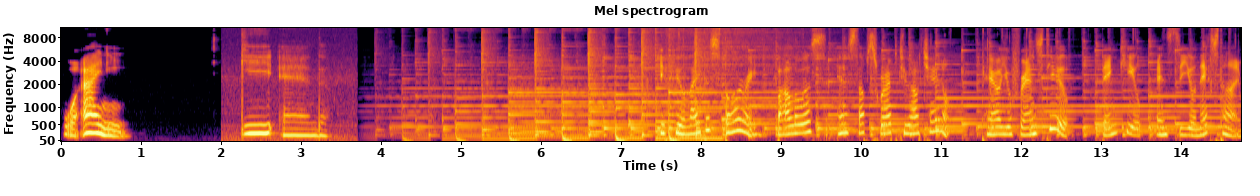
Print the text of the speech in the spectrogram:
我爱你。The end. If you like the story, follow us and subscribe to our channel. Tell your friends too. Thank you and see you next time.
